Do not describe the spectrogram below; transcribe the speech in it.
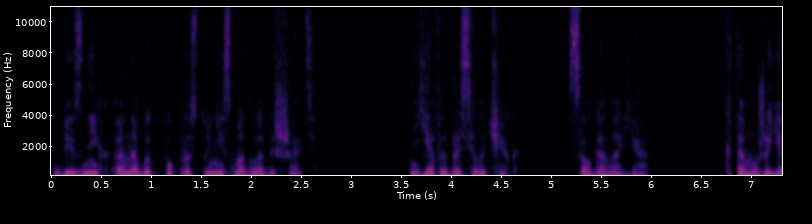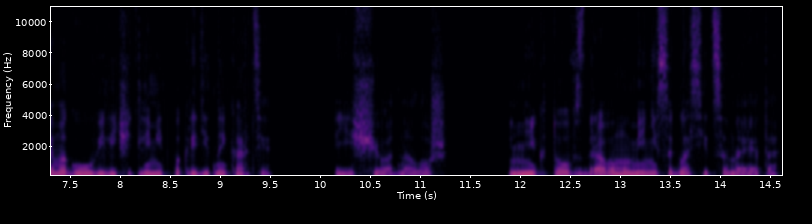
без них она бы попросту не смогла дышать. «Я выбросила чек», — солгала я. «К тому же я могу увеличить лимит по кредитной карте». Еще одна ложь. Никто в здравом уме не согласится на это.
